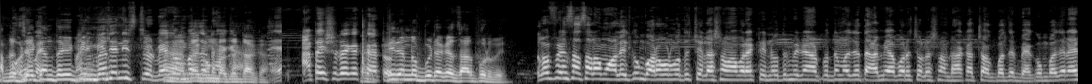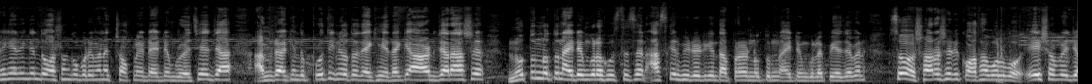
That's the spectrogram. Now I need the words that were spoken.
আপনার যেখান থেকে কিনবেন হ্যাঁ, ঢাকা। আঠাইশো টাকা তিরানব্বই টাকা যার পড়বে। হ্যালো ফ্রেন্ডস আসসালামু আলাইকুম। বরাবর মতো চলে আসলাম আবার একটা নতুন ভিডিও আপনাদের মাঝে। আমি আবার চলে আসলাম ঢাকা চক বাজার বেগম বাজার। আর এখানে কিন্তু অসংখ্য পরিমাণে চকলেট আইটেম রয়েছে যা আমরা কিন্তু প্রতিনিয়ত দেখিয়ে থাকি। আর যারা আসে নতুন নতুন আইটেমগুলো খুঁজতেছেন আজকের ভিডিওটি কিন্তু আপনারা নতুন আইটেমগুলো পেয়ে যাবেন। সো সরাসরি কথা বলব এই সবে যে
